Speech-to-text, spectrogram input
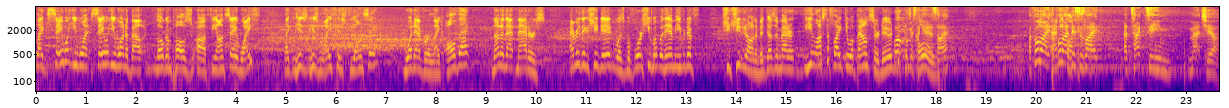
Like, say what you want. Say what you want about Logan Paul's uh, fiance, wife. Like his his wife, his fiance, whatever. Like all that, none of that matters. Everything she did was before she went with him. Even if she cheated on him, it doesn't matter. He lost the fight to a bouncer, dude. Welcome, It's Mr. cold. KSI. I feel like I feel like this is like a tag team match here.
